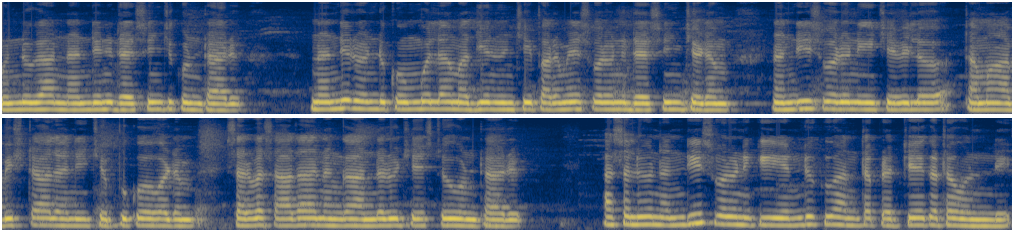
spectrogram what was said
ముందుగా నందిని దర్శించుకుంటారు. నంది రెండు కొమ్ముల మధ్య నుంచి పరమేశ్వరుని దర్శించడం నందీశ్వరుని చెవిలో తమ అభిష్టాలని చెప్పుకోవడం సర్వసాధారణంగా అందరూ చేస్తూ ఉంటారు. అసలు నందీశ్వరునికి ఎందుకు అంత ప్రత్యేకత ఉంది?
